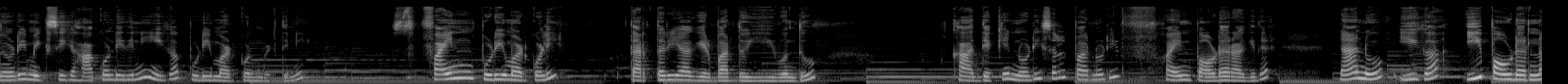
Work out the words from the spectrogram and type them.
ನೋಡಿ, ಮಿಕ್ಸಿಗೆ ಹಾಕ್ಕೊಂಡಿದ್ದೀನಿ ಈಗ ಪುಡಿ ಮಾಡ್ಕೊಂಡ್ಬಿಡ್ತೀನಿ. ಫೈನ್ ಪುಡಿ ಮಾಡ್ಕೊಳ್ಳಿ. ತರ್ತರಿಯಾಗಿರಬಾರ್ದು ಈ ಒಂದು ಖಾದ್ಯಕ್ಕೆ. ನೋಡಿ, ಸ್ವಲ್ಪ ನೋಡಿ, ಫೈನ್ ಪೌಡರ್ ಆಗಿದೆ. ನಾನು ಈಗ ಈ ಪೌಡರ್ನ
